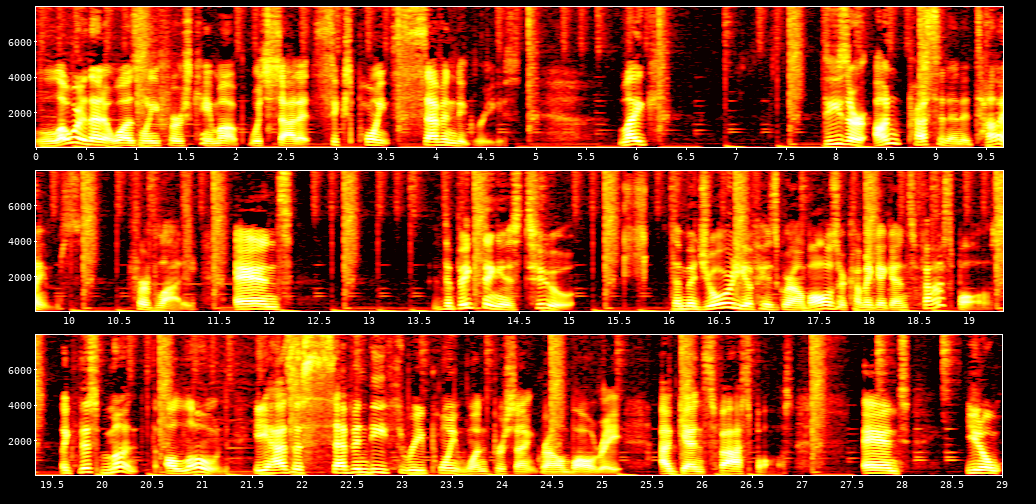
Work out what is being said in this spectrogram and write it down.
lower than it was when he first came up, which sat at 6.7 degrees. Like, these are unprecedented times for Vladdy. And the big thing is, too, the majority of his ground balls are coming against fastballs. Like this month alone, he has a 73.1% ground ball rate against fastballs. And you know,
